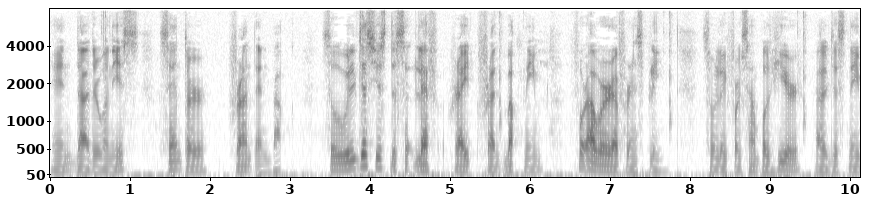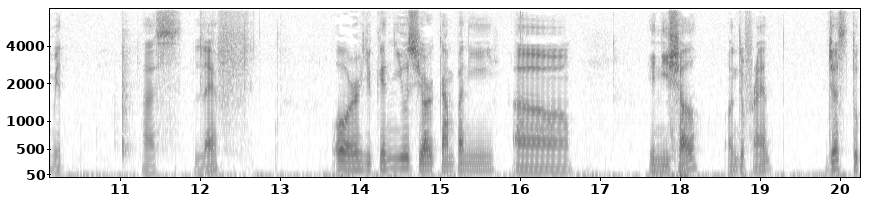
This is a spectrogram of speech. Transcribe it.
And the other one is center front and back. So we'll just use the left right front back name for our reference plane. So like for example here I'll just name it as left. Or you can use your company uh, initial on the front just to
